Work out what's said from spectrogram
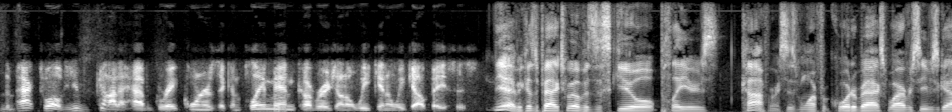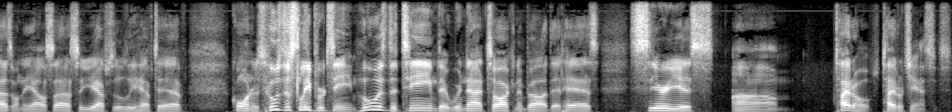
the Pac-12, you've got to have great corners that can play man coverage on a week in and week out basis. Yeah, because the Pac-12 is a skill players conference. It's one for quarterbacks, wide receivers, guys on the outside. So you absolutely have to have corners. Who's the sleeper team? Who is the team that we're not talking about that has serious um, title hopes, title chances?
